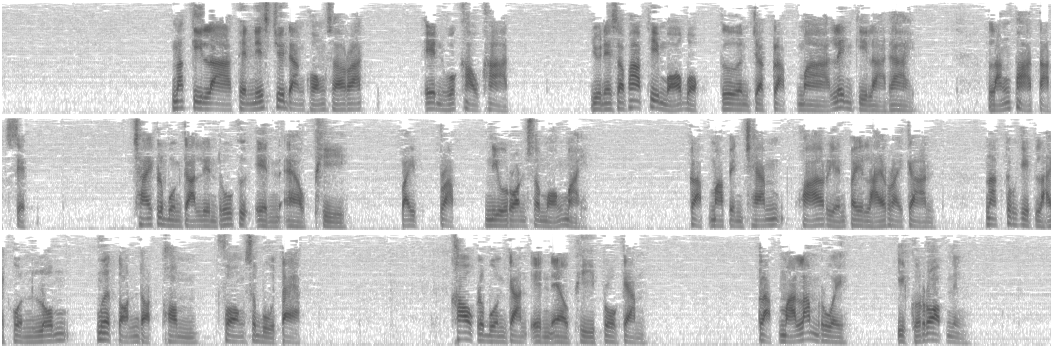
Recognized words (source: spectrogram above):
นักกีฬาเทนนิสชื่อดังของสหรัฐ เอ็นหัวเข่าขาด อยู่ในสภาพที่หมอบอกเกินจะกลับมาเล่นกีฬาได้ หลังผ่าตัดเสร็จ ใช้กระบวนการเรียนรู้คือ NLP ไปปรับนิวรอนสมองใหม่ กลับมาเป็นแชมป์คว้าเหรียญไปหลายรายการ นักธุรกิจหลายคนล้มเมื่อตอน .com ฟองสบู่แตก เข้ากระบวนการ NLP โปรแกรม กลับมาร่ำรวยอีกรอบหนึ่ง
